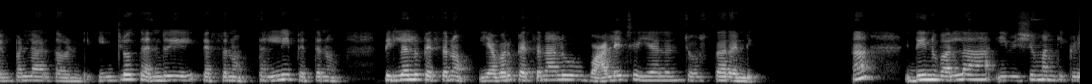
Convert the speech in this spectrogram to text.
వెంపళ్ళాడతామండి ఇంట్లో తండ్రి పెత్తనం తల్లి పెత్తనం పిల్లలు పెత్తనం. ఎవరు పెత్తనాలు వాళ్ళే చెయ్యాలని చూస్తారండి. దీనివల్ల ఈ విషయం మనకి ఇక్కడ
